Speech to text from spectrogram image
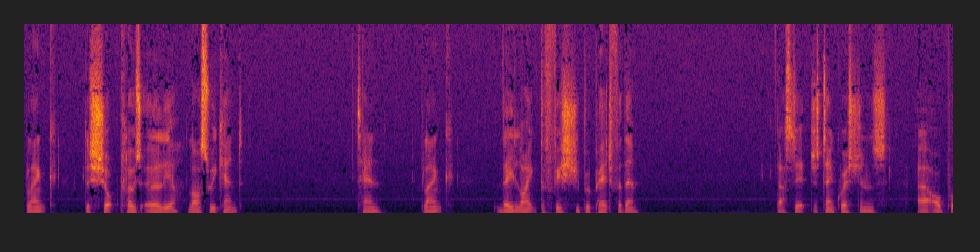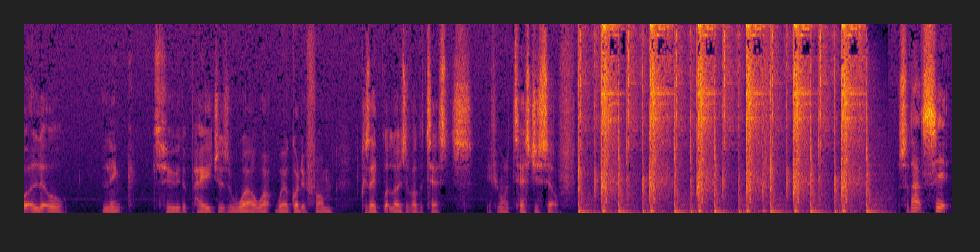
blank. The shop closed earlier last weekend. Ten, blank. They like the fish you prepared for them. That's it. Just ten questions. Uh, I'll put a little link to the page as well where, where I got it from because they've got loads of other tests if you want to test yourself. So that's it.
